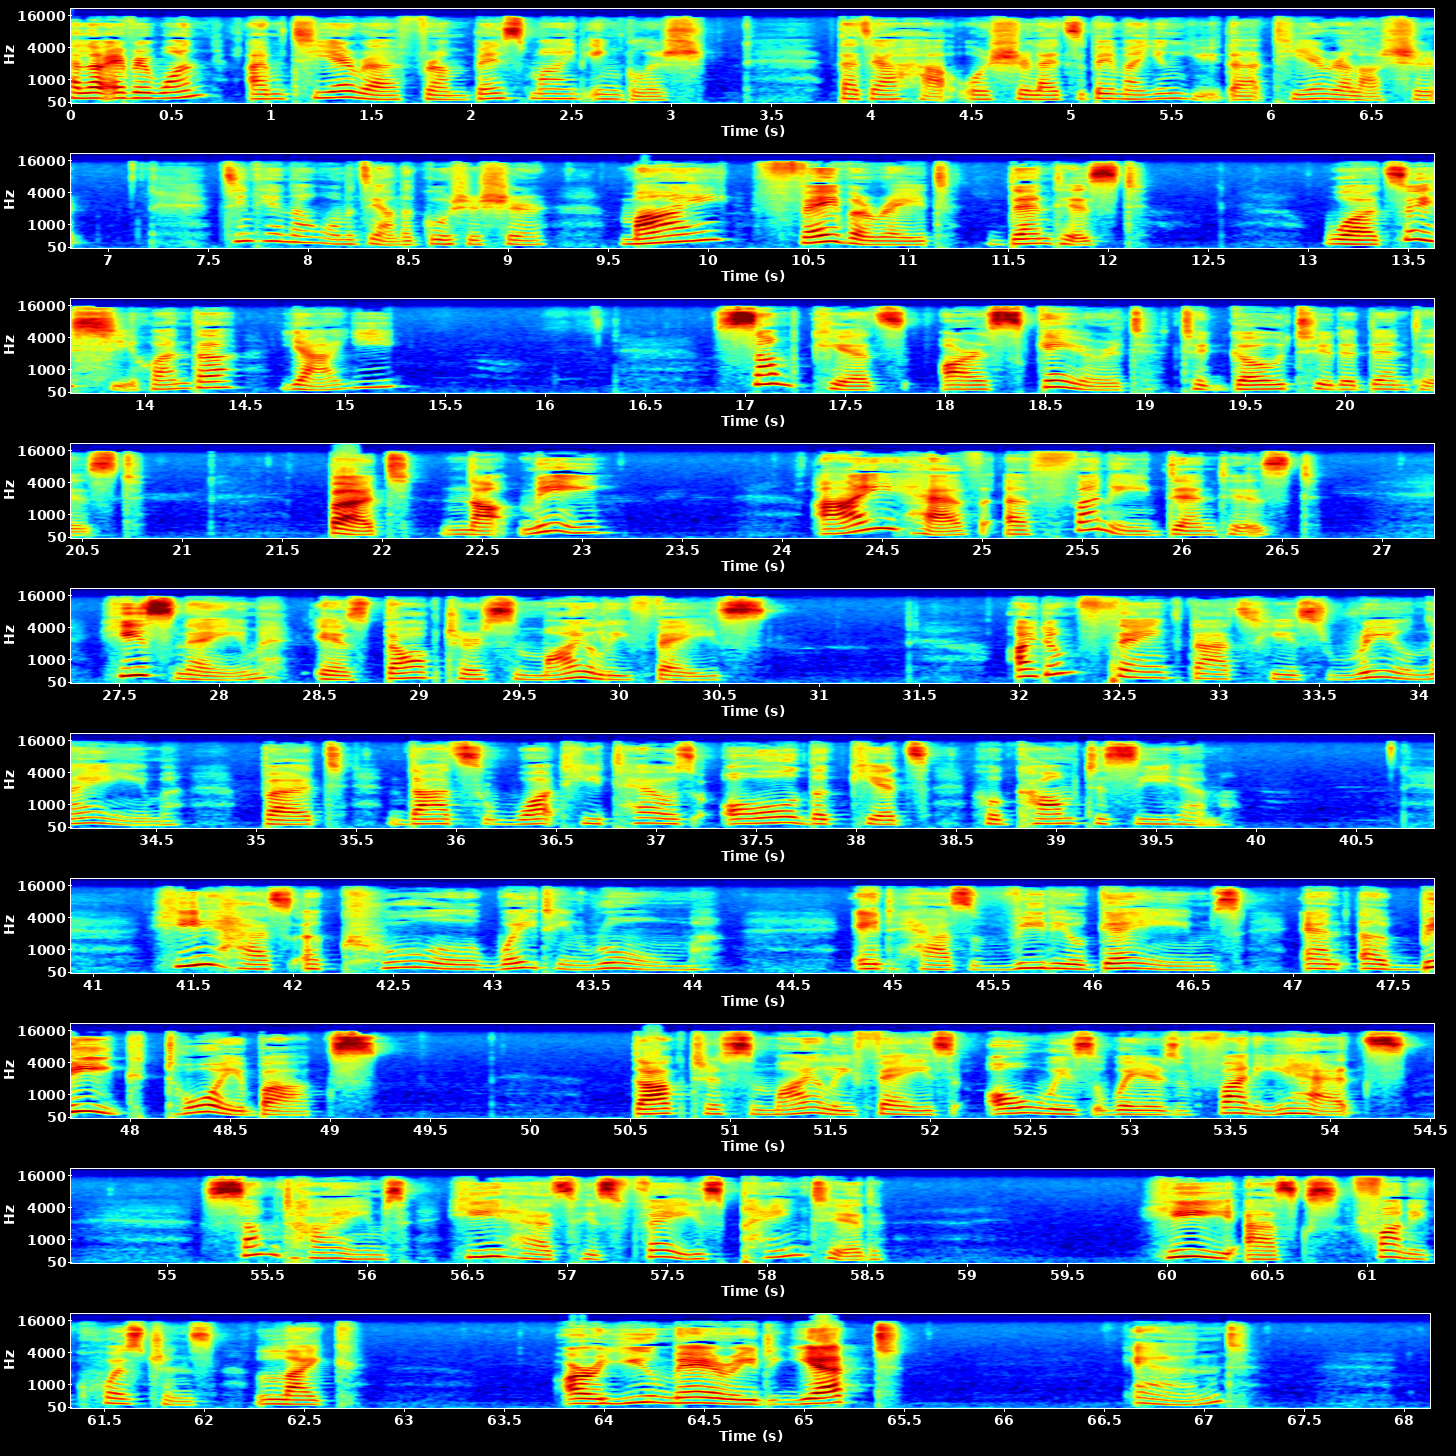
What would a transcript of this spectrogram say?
Hello everyone, I'm Tiara from Base Mind English. 大家好，我是来自贝曼英语的 Tiara 老师。今天呢，我们讲的故事是 My Favorite Dentist，我最喜欢的牙医。Some kids are scared to go to the dentist, but not me. I have a funny dentist. His name is Dr. Smiley Face. I don't think that's his real name, but that's what he tells all the kids who come to see him. He has a cool waiting room. It has video games and a big toy box. Dr. Smiley Face always wears funny hats. Sometimes he has his face painted. He asks funny questions like, Are you married yet? And,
